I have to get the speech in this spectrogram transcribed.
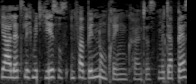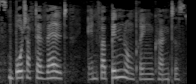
ja letztlich mit Jesus in Verbindung bringen könntest, mit der besten Botschaft der Welt in Verbindung bringen könntest.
